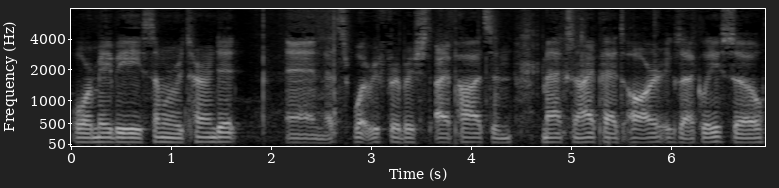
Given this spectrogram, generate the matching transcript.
or maybe someone returned it and that's what refurbished iPods and Macs and iPads are exactly so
